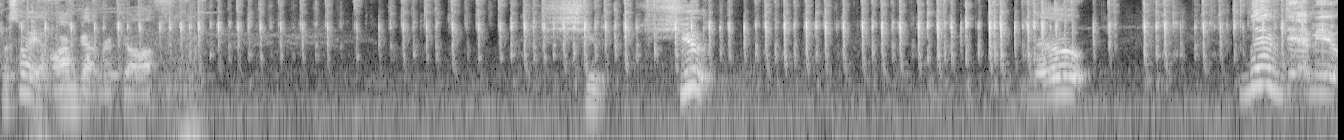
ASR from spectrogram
Looks like my arm got ripped off. Shoot. Shoot! No! Live, damn you!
